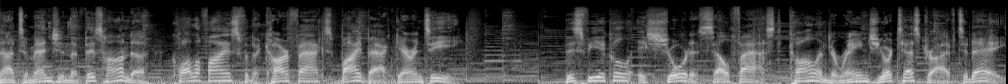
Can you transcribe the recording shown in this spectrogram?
Not to mention that this Honda qualifies for the Carfax buyback guarantee. This vehicle is sure to sell fast. Call and arrange your test drive today.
